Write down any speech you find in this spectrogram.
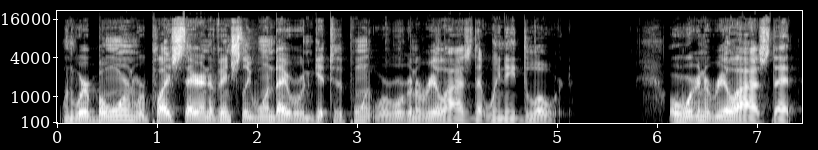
When we're born, we're placed there, and eventually one day we're going to get to the point where we're going to realize that we need the Lord. Or we're going to realize that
